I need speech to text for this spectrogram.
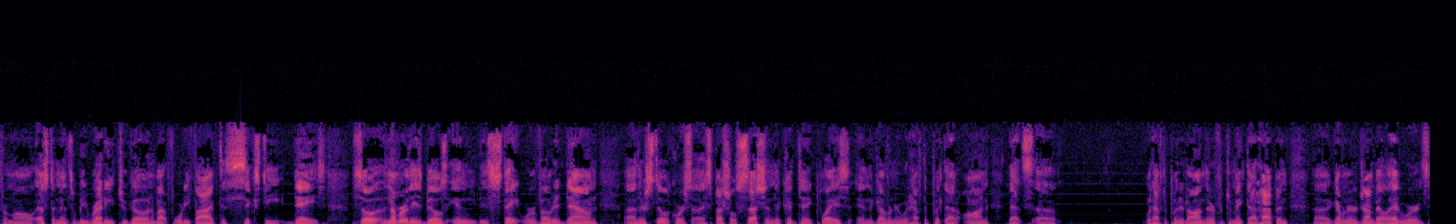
from all estimates, will be ready to go in about 45 to 60 days. So the number of these bills in the state were voted down. Uh, there's still, of course, a special session that could take place, and the governor would have to put that on. That's uh, would have to put it on there for to make that happen. Uh, Governor John Bell Edwards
